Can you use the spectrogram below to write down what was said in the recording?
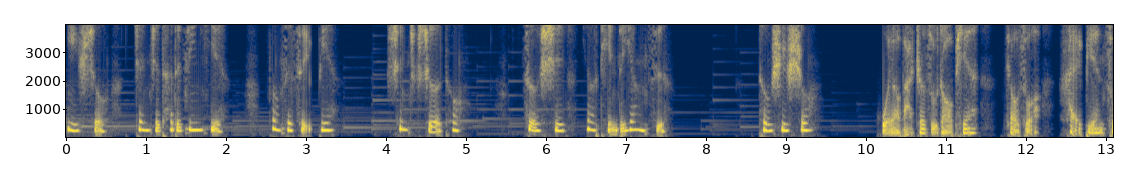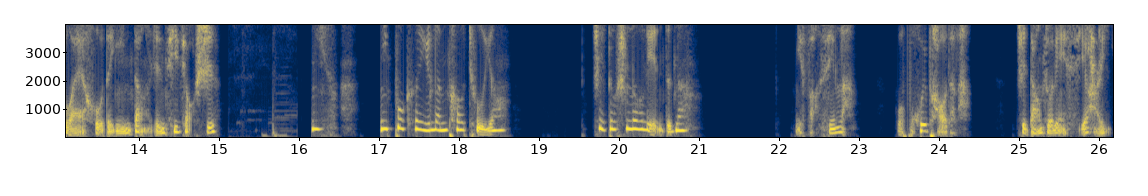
一手沾着他的精液，放在嘴边，伸着舌头，做事要舔的样子。同事说：“我要把这组照片叫做‘海边做爱后的淫荡人体教师’。”你。你不可以乱抛土哟，这都是露脸的呢。你放心啦，我不会抛的啦，只当做练习而已。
